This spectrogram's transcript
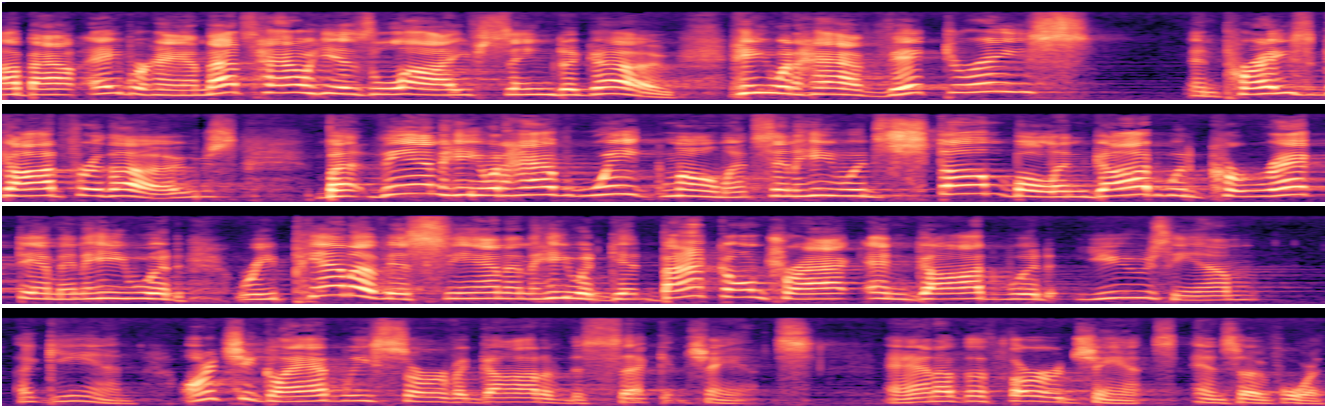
about Abraham. That's how his life seemed to go. He would have victories and praise God for those, but then he would have weak moments and he would stumble and God would correct him and he would repent of his sin and he would get back on track and God would use him again. Aren't you glad we serve a God of the second chance? And of the third chance, and so forth.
